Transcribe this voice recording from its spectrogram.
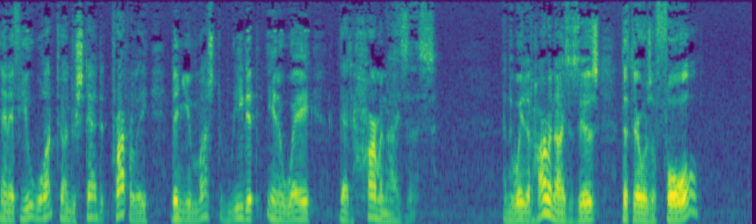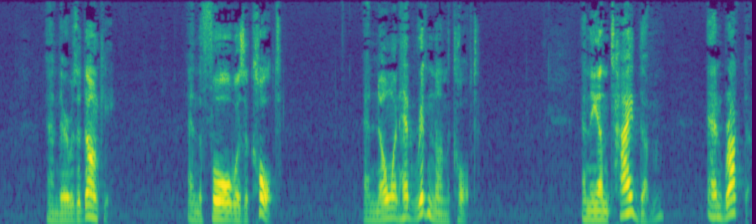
and if you want to understand it properly, then you must read it in a way that harmonizes. And the way that harmonizes is that there was a foal and there was a donkey. And the foal was a colt. And no one had ridden on the colt. And they untied them and brought them.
